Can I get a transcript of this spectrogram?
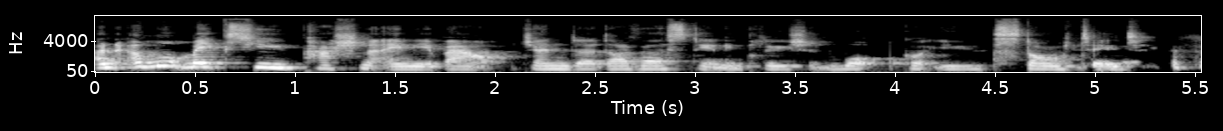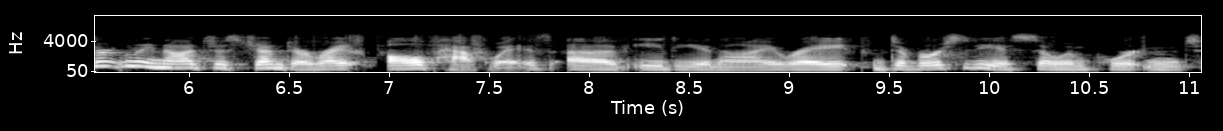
And and what makes you passionate, Amy, about gender diversity and inclusion? What got you started? Certainly not just gender, right? All pathways of ED and I, right? Diversity is so important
